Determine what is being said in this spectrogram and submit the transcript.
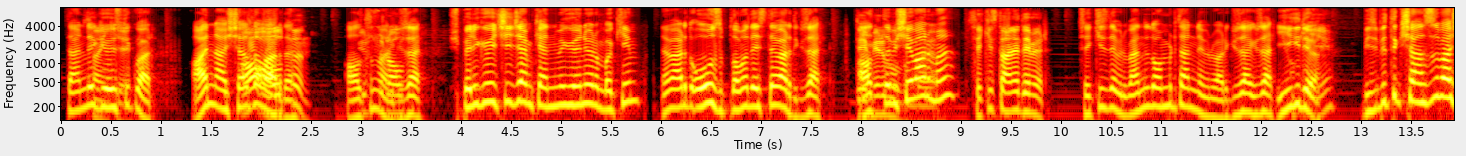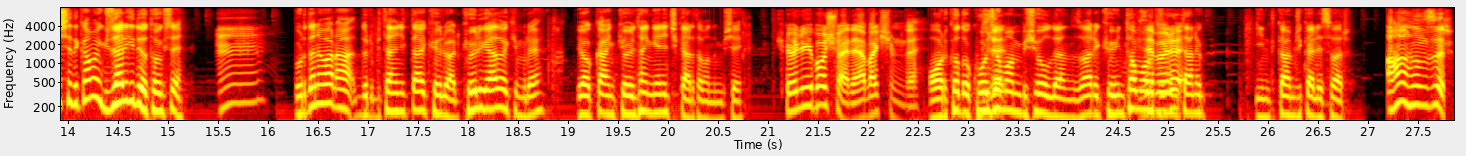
Bir tane de Sanki. göğüslük var. Aynen aşağıda Aa, vardı. altın. Altın sürü var altın. güzel. Şüpheli güveç yiyeceğim kendime güveniyorum bakayım. Ne verdi? Oo zıplama desteği verdi güzel. Demir Altta bir şey var baya. mı? 8 tane demir. 8 demir. Bende de 11 tane demir var. Güzel güzel. İyi Çok gidiyor. iyi. Biz bir tık şanssız başladık ama güzel gidiyor Toksi. Hmm. Burada ne var? Aa dur bir tanecik daha köylü var. Köylü gel bakayım buraya. Yok kanka köylüden gene çıkartamadım bir şey. Köylüyü boş ver ya bak şimdi. Arkada kocaman bir şey oldu yalnız var ya köyün tam bize ortasında böyle- bir tane intikamcı kalesi var. Aha hınzır.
